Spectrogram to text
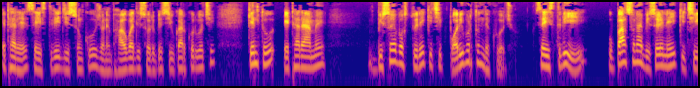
ଏଠାରେ ସେହି ସ୍ତ୍ରୀ ଯୀଶୁଙ୍କୁ ଜଣେ ଭାଓବାଦୀ ସ୍ୱରୂପେ ସ୍ୱୀକାର କରୁଅଛି। କିନ୍ତୁ ଏଠାରେ ଆମେ ବିଷୟବସ୍ତୁରେ କିଛି ପରିବର୍ତ୍ତନ ଦେଖୁଅଛୁ। ସେହି ସ୍ତ୍ରୀ ଉପାସନା ବିଷୟ ନେଇ କିଛି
